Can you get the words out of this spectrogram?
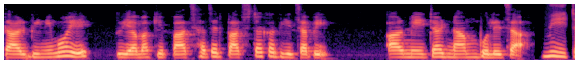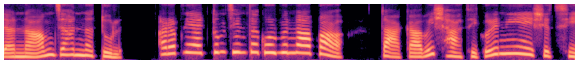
তার বিনিময়ে তুই আমাকে পাঁচ হাজার পাঁচ টাকা দিয়ে যাবি। আর মেয়েটার নাম বলে যা। মেয়েটার নাম জান্নাতুল। আর আপনি একদম চিন্তা করবেন না আপা। টাকা আমি সাথে করে নিয়ে এসেছি।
